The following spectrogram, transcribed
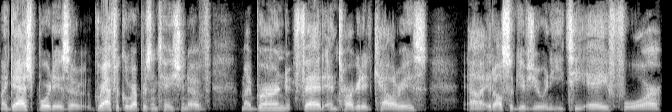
My dashboard is a graphical representation of my burned, fed, and targeted calories. Uh, it also gives you an ETA for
